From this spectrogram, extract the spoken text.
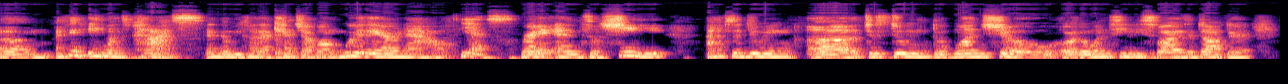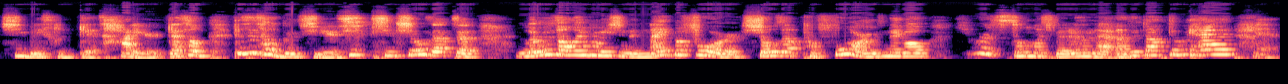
Um, I think eight months pass, and then we kind of catch up on where they are now Yes. right? And so she, after doing uh just doing the one show or the one TV spot as a doctor, she basically gets hired. That's how this is how good she is. She, she shows up to learns all the information the night before, shows up, performs, and they go, You are so much better than that other doctor we had. Yeah.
